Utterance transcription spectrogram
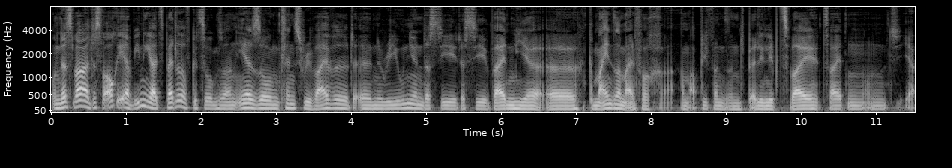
Und das war, das war auch eher weniger als Battle aufgezogen, sondern eher so ein kleines Revival, äh, eine Reunion, dass die, dass die beiden hier äh, gemeinsam einfach am Abliefern sind. Berlin lebt zwei Zeiten und ja,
